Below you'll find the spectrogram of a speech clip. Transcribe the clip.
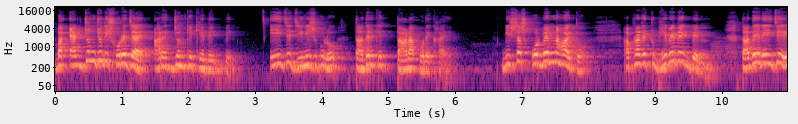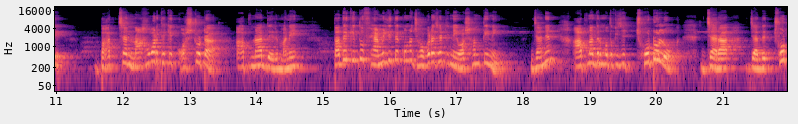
বা একজন যদি সরে যায়, আরেকজনকে কে দেখবে? এই যে জিনিসগুলো তাদেরকে তাড়া করে খায়। বিশ্বাস করবেন না হয়তো আপনারা একটু ভেবে দেখবেন। তাদের এই যে বাচ্চা না হওয়ার থেকে কষ্টটা আপনাদের মানে তাদের কিন্তু ফ্যামিলিতে কোনো ঝগড়াঝাটি নেই, অশান্তি নেই। জানেন? আপনাদের মতো কিছু ছোট লোক যারা, যাদের ছোট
